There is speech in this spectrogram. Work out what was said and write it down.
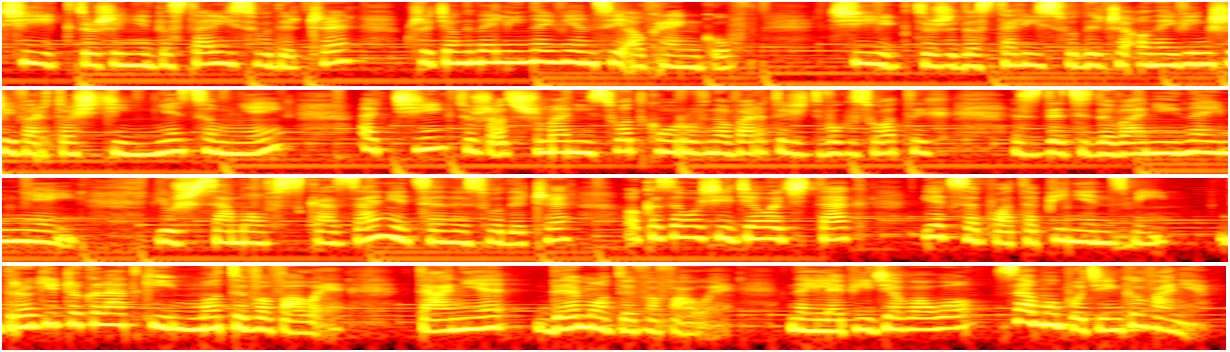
ci, którzy nie dostali słodyczy, przeciągnęli najwięcej okręgów. Ci, którzy dostali słodycze o największej wartości nieco mniej, a ci, którzy otrzymali słodką równowartość 2 zł zdecydowanie najmniej. Już samo wskazanie ceny słodyczy okazało się działać tak, jak zapłata pieniędzmi. Drogie czekoladki motywowały, tanie demotywowały. Najlepiej działało samo podziękowanie.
